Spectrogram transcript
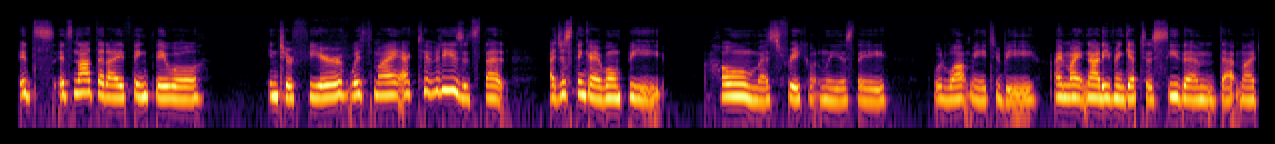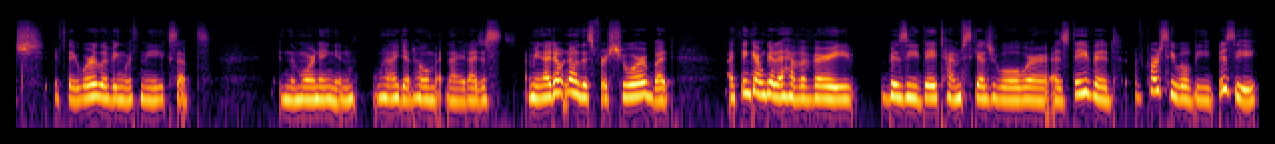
it's it's not that I think they will interfere with my activities. It's that I just think I won't be home as frequently as they would want me to be. I might not even get to see them that much if they were living with me, except in the morning and when I get home at night. I just, I mean, I don't know this for sure, but I think I'm going to have a very busy daytime schedule. Whereas David, of course, he will be busy,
